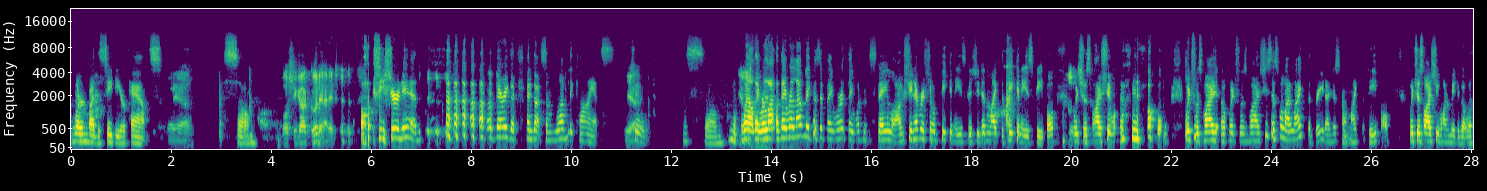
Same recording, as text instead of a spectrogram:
learn by the seat of your pants. Oh yeah. So, Well, she got good at it. oh, she sure did. Very good, and got some lovely clients. yeah. too. So, well, they were lo- they were lovely because if they weren't, they wouldn't stay long. She never showed Pekingese because she didn't like the Pekingese people, which was why she no, which was why uh, which was why she says, "Well, I like the breed, I just don't like the people," which is why she wanted me to go with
